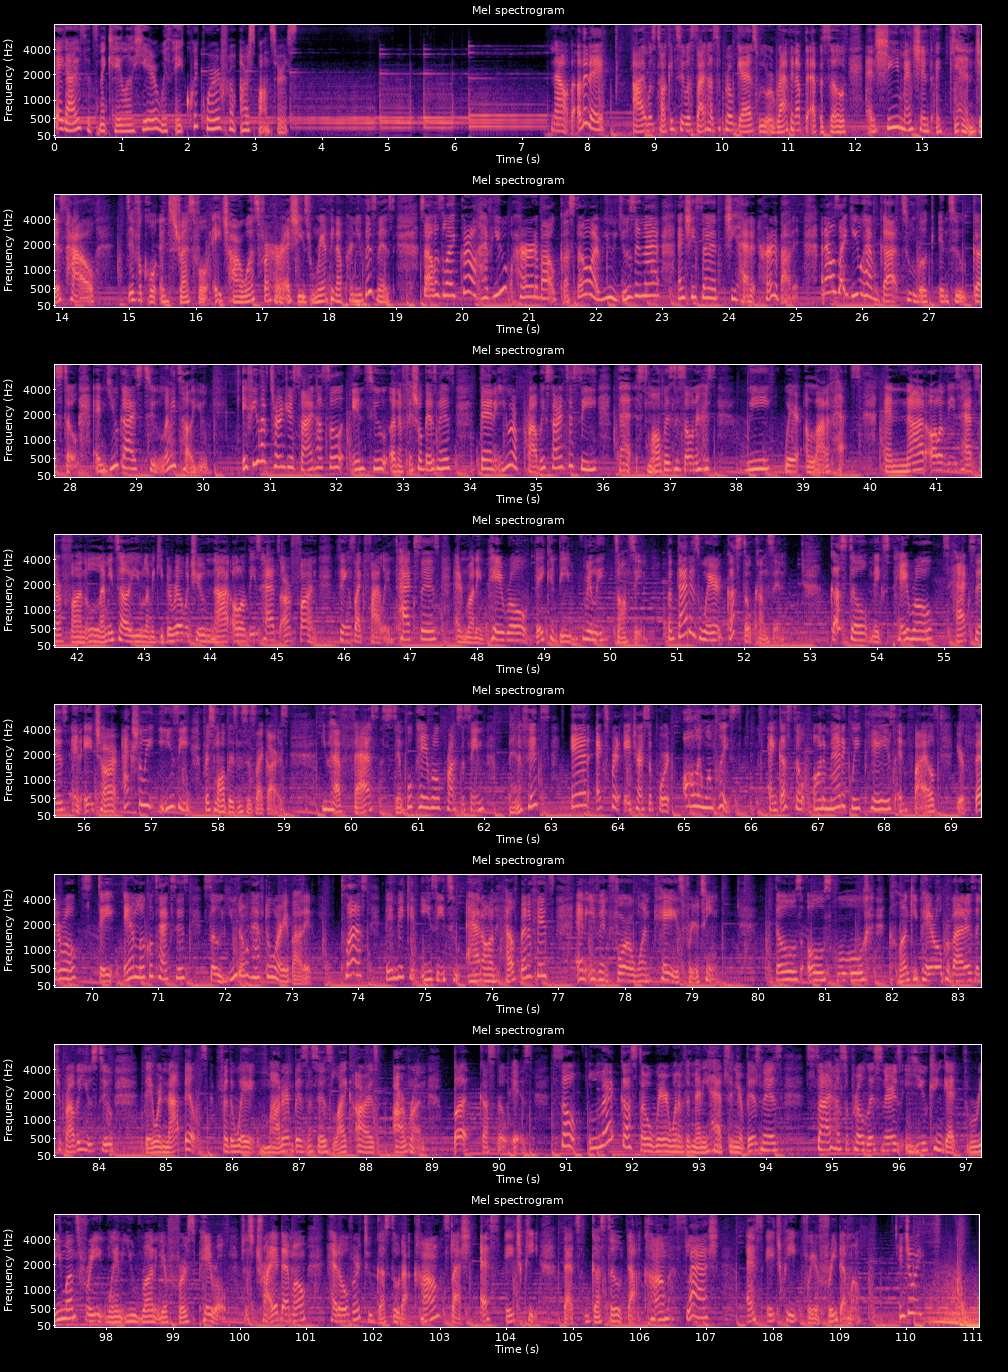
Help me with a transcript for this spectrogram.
Hey guys, it's Nicaila here with a quick word from our sponsors. Now, the other day, I was talking to a Side Hustle Pro guest. We were wrapping up the episode, and she mentioned again just how difficult and stressful HR was for her as she's ramping up her new business. So I was like, girl, have you heard about Gusto? Are you using that? And she said she hadn't heard about it. And I was like, you have got to look into Gusto. And you guys too, let me tell you, if you have turned your side hustle into an official business, then you are probably starting to see that small business owners we wear a lot of hats. And not all of these hats are fun. Let me tell you, let me keep it real with you. Not all of these hats are fun. Things like filing taxes and running payroll, they can be really daunting. But that is where Gusto comes in. Gusto makes payroll, taxes, and HR actually easy for small businesses like ours. You have fast, simple payroll processing, benefits, and expert HR support all in one place and Gusto automatically pays and files your federal, state, and local taxes so you don't have to worry about it. Plus, they make it easy to add on health benefits and even 401ks for your team. Those old school, clunky payroll providers that you're probably used to, they were not built for the way modern businesses like ours are run but Gusto is. So let Gusto wear one of the many hats in your business. Side Hustle Pro listeners, you can get three months free when you run your first payroll. Just try a demo. Head over to gusto.com slash SHP. That's gusto.com slash SHP for your free demo. Enjoy.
